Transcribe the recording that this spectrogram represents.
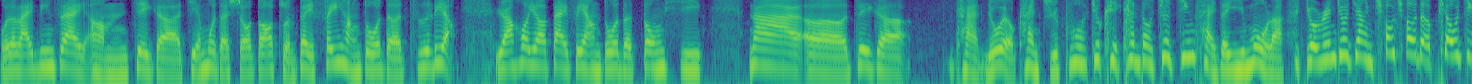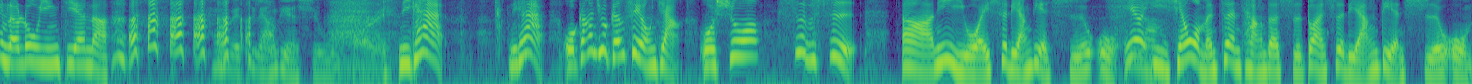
我的来宾在嗯这个节目的时候都要准备非常多的资料，然后要带非常多的东西。那呃，这个看，如果有看直播，就可以看到这精彩的一幕了。有人就这样悄悄的飘进了录音间了。还以为是两点十五，sorry。你看。你看，我刚刚就跟费勇讲，我说是不是啊、呃？你以为是两点十五？因为以前我们正常的时段是两点十五，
